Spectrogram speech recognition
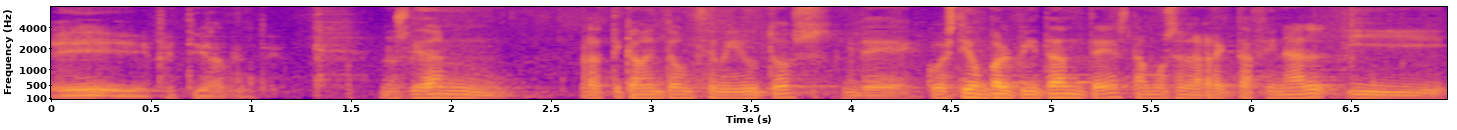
efectivamente. Nos quedan prácticamente 11 minutos de cuestión palpitante, estamos en la recta final y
